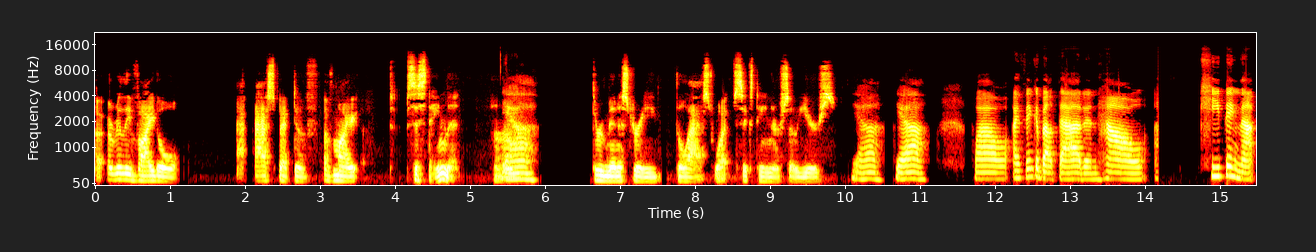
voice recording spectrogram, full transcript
a, a really vital a- aspect of of my sustainment. Um, yeah. Through ministry, the last what sixteen or so years. Yeah, yeah. Wow. I think about that and how keeping that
